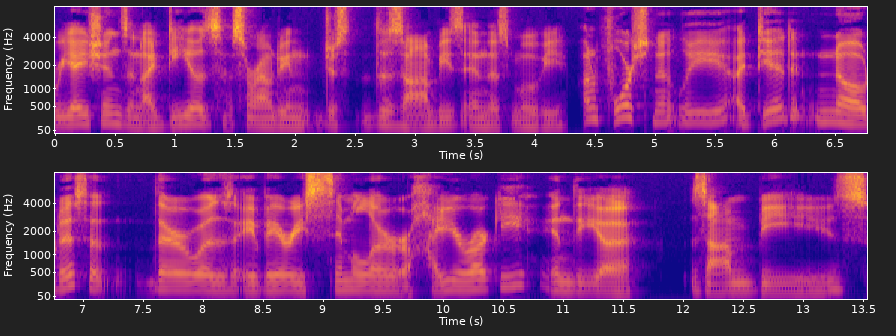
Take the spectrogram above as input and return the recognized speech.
creations and ideas surrounding just the zombies in this movie. Unfortunately, I did notice that there was a very similar hierarchy in the uh, zombies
